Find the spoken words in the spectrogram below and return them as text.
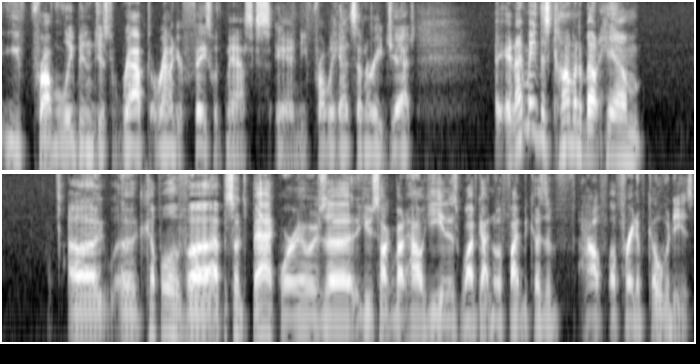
you've probably been just wrapped around your face with masks and you've probably had seven or eight jabs. And I made this comment about him uh, a couple of uh, episodes back where it was uh, he was talking about how he and his wife got into a fight because of how afraid of COVID he is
